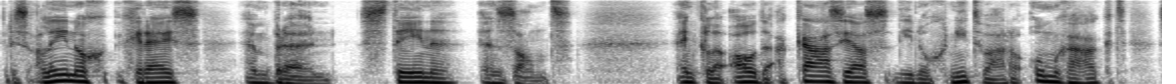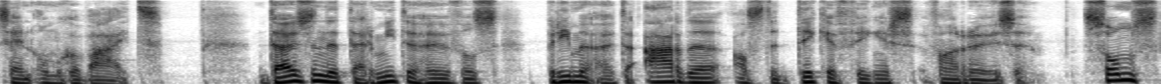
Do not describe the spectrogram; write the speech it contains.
Er is alleen nog grijs en bruin, stenen en zand. Enkele oude acacia's die nog niet waren omgehakt, zijn omgewaaid. Duizenden termietenheuvels priemen uit de aarde als de dikke vingers van reuzen. Soms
